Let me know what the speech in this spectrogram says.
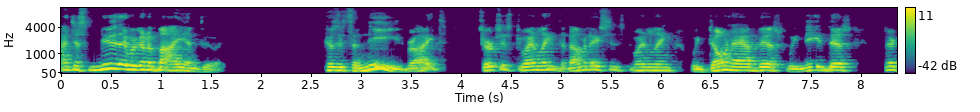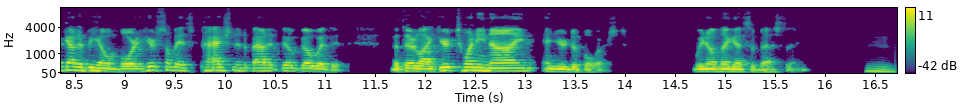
I just knew they were going to buy into it because it's a need, right? Church is dwindling, denominations dwindling. We don't have this. We need this. They're got to be on board. Here's somebody that's passionate about it. They'll go with it. But they're like, you're 29 and you're divorced. We don't think that's the best thing. Hmm.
